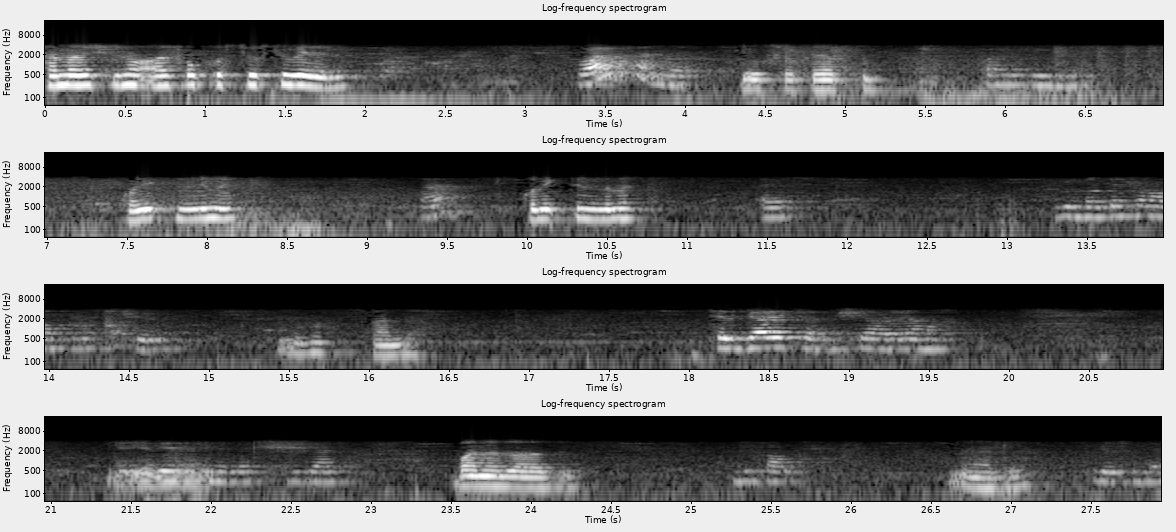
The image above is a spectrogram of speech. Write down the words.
Hemen şunu alfa kurt türkü verelim. Var mı sende? Yok şaka yaptım. Komik değil mi? Komiktin değil mi? Komiktin değil mi? Evet. Bilmeden şu an altına sıçıyorum. Hadi bak ben de. Tezgaha yükselt bir şey arar ama. Yemeği bana lazım. Bir kalk. Nerede? Gözünde.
